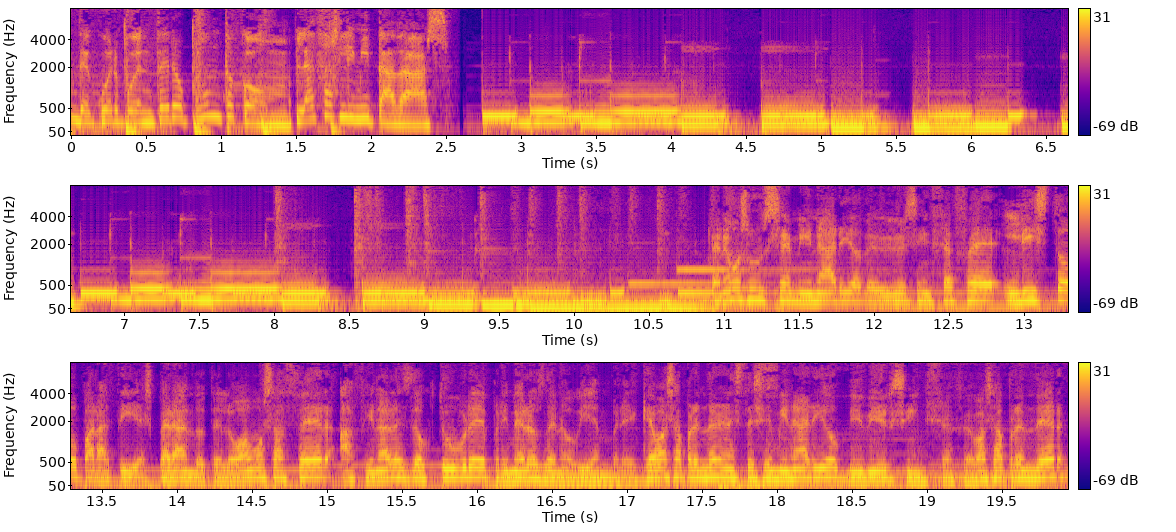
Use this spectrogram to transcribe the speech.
Decuerpoentero.com. Plazas limitadas. Tenemos un seminario de Vivir sin Jefe listo para ti, esperándote. Lo vamos a hacer a finales de octubre, primeros de noviembre. ¿Qué vas a aprender en este seminario? Vivir sin Jefe. Vas a aprender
